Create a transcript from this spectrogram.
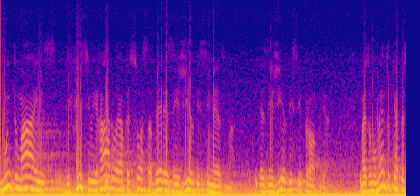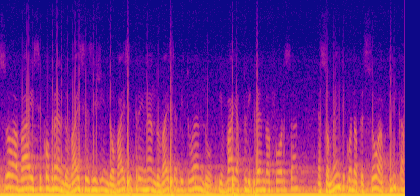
muito mais difícil e raro é a pessoa saber exigir de si mesma, exigir de si própria. Mas no momento que a pessoa vai se cobrando, vai se exigindo, vai se treinando, vai se habituando e vai aplicando a força, é somente quando a pessoa aplica a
